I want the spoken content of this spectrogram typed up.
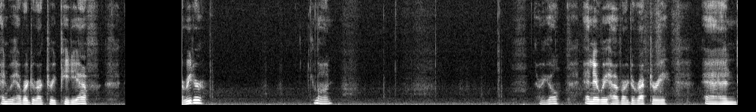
and we have our directory PDF, reader, come on, There we go. And there we have our directory. And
